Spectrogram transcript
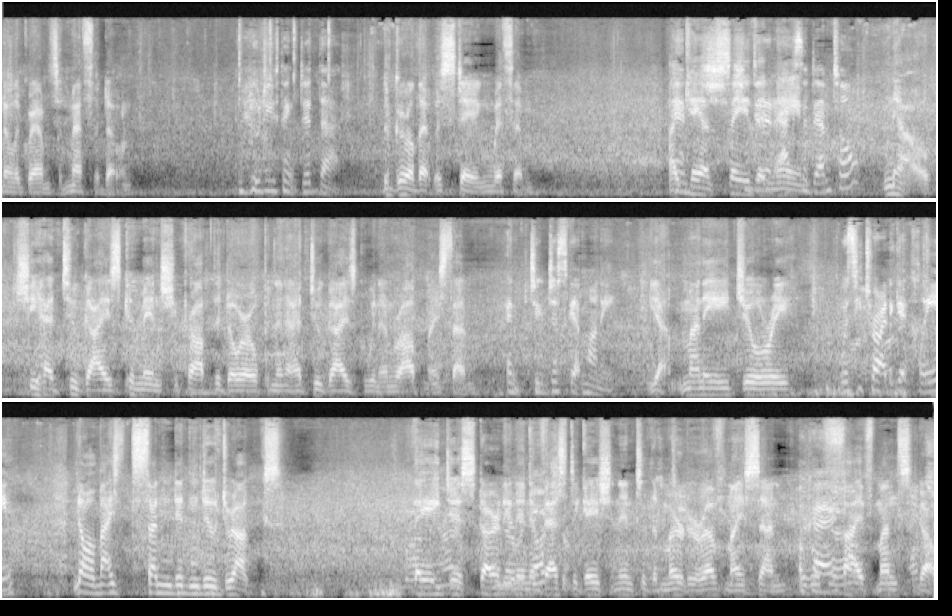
milligrams of methadone. Who do you think did that? The girl that was staying with him. I can't say she the did name. Accidental? No, she had two guys come in. She propped the door open and had two guys go in and rob my son. And to just get money. Yeah, money, jewelry. Was he trying to get clean? No, my son didn't do drugs. They just started an investigation into the murder of my son okay. five months ago.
